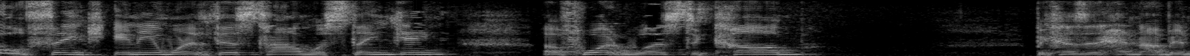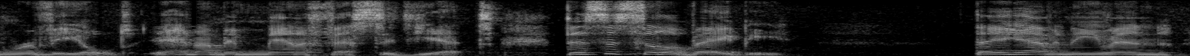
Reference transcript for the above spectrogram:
don't think anyone at this time was thinking of what was to come because it had not been revealed, it had not been manifested yet. This is still a baby. They haven't even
